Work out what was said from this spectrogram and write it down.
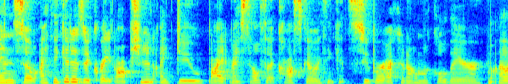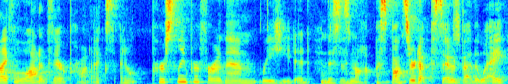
And so I think it is a great option. I do buy it myself at Costco. I think it's super economical there. I like a lot of their products. I don't personally prefer them reheated. This is not a sponsored episode, by the way,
